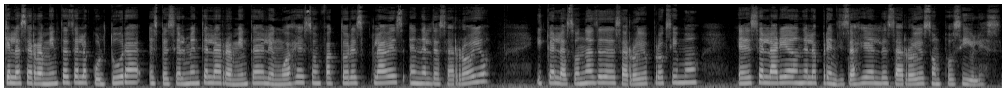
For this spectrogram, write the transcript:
que las herramientas de la cultura, especialmente la herramienta del lenguaje, son factores claves en el desarrollo y que las zonas de desarrollo próximo es el área donde el aprendizaje y el desarrollo son posibles.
